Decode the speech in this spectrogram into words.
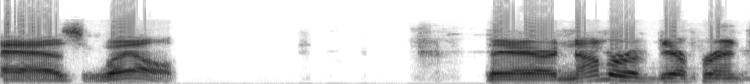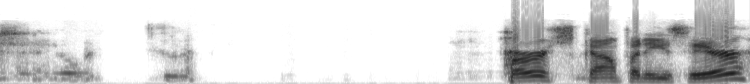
as well. There are a number of different hearse companies here.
